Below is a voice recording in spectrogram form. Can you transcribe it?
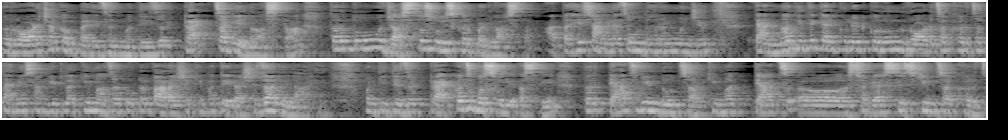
रॉडच्या कम्पॅरिझनमध्ये जर ट्रॅकचा गेला असता तर तो जास्त सोयीस्कर पडला असता. आता हे सांगण्याचं उदाहरण म्हणजे त्यांना तिथे कॅल्क्युलेट करून रॉडचा खर्च त्यांनी सांगितला की माझा टोटल बाराशे किंवा तेराशे झालेला आहे. पण तिथे जर ट्रॅकच बसवले असते तर त्याच विंडोजचा किंवा त्याच सगळ्या सिस्टीमचा खर्च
